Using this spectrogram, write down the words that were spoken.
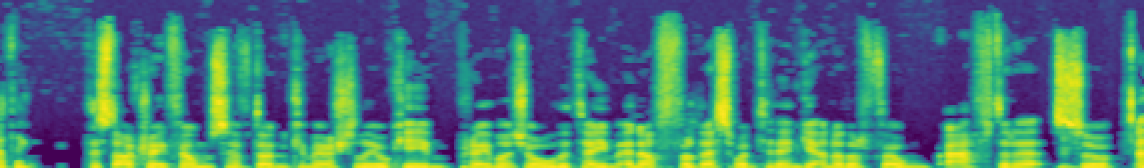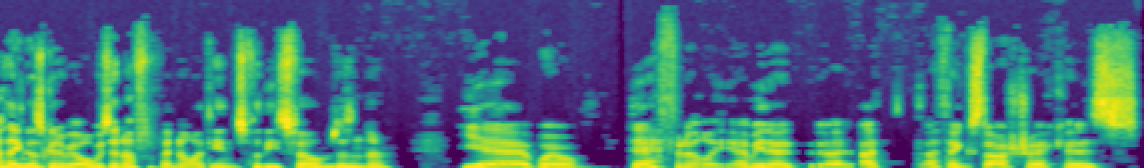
I think the Star Trek films have done commercially okay pretty much all the time. Enough for this one to then get another film after it. Mhm. So I think there's going to be always enough of an audience for these films, isn't there? yeah, well, definitely. I mean, I I I think Star Trek is.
